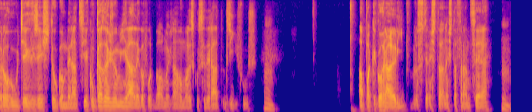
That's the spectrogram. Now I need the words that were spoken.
rohů těch hřišť tou kombinací. Jako ukázali, že umí hrát jako fotbal, možná ho mohli zkusit hrát dřív už. Hmm. A pak jako hráli líp prostě než ta, než ta Francie. Hmm.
